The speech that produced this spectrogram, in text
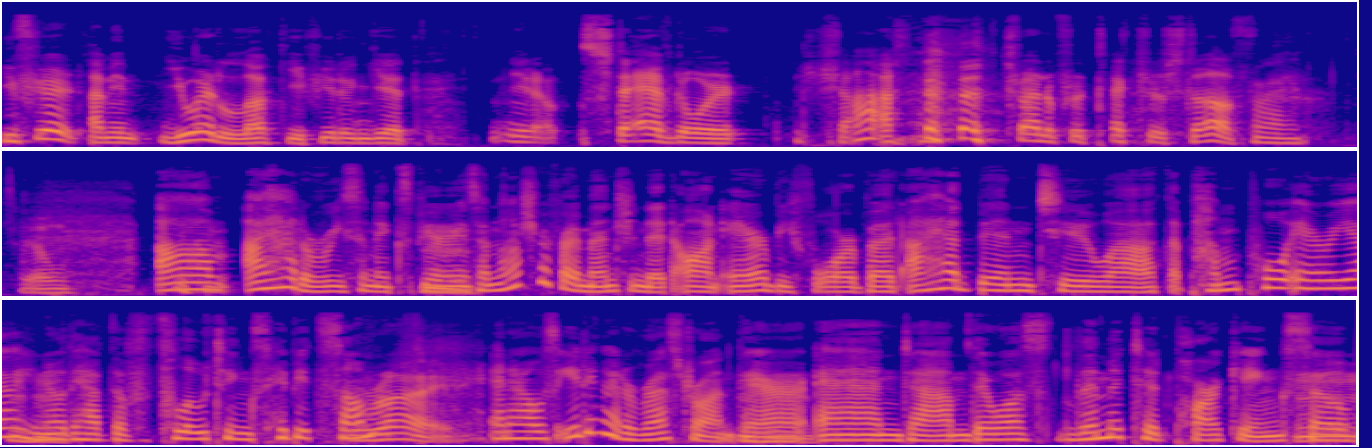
if you're, I mean, you are lucky if you don't get you know stabbed or shot trying to protect your stuff. Right. So Um, I had a recent experience. I'm not sure if I mentioned it on air before, but I had been to uh, the Banpo area. You know, they have the floating Mm-hmm. Sebitseom. Right. And I was eating at a restaurant there, and um, there was limited parking. So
